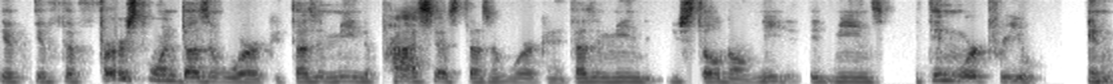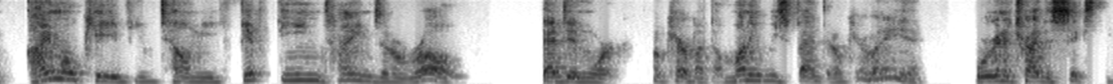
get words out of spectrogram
if if the first one doesn't work, it doesn't mean the process doesn't work, and it doesn't mean that you still don't need it. It means it didn't work for you. And I'm okay if you tell me 15 times in a row that didn't work. I don't care about the money we spent. I don't care about anything. We're going to try the 16th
